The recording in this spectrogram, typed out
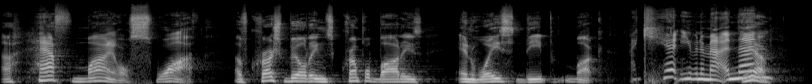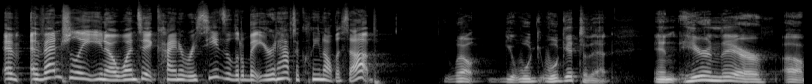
a half mile swath of crushed buildings, crumpled bodies, and waist deep muck. I can't even imagine. And then ev- eventually, you know, once it kind of recedes a little bit, you're going to have to clean all this up. Well, we'll, we'll get to that. And here and there, uh,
